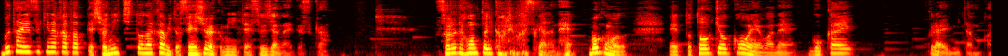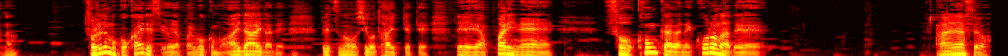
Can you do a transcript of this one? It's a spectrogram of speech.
舞台好きな方って初日と中日と千秋楽見に行ったりするじゃないですか。それで本当に変わりますからね。僕も、えっと、東京公演はね、5回くらい見たのかな。それでも5回ですよ。やっぱり僕も間間で別のお仕事入ってて。で、やっぱりね、そう、今回はね、コロナで、あれなんですよ。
